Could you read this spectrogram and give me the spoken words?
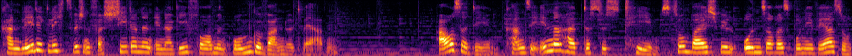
kann lediglich zwischen verschiedenen Energieformen umgewandelt werden. Außerdem kann sie innerhalb des Systems, zum Beispiel unseres Universums,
